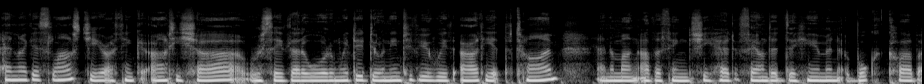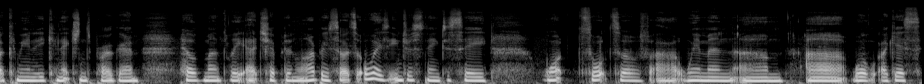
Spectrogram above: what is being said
And I guess last year, I think Artie Shah received that award, and we did do an interview with Artie at the time. And among other things, she had founded the Human Book Club, a community connections program held monthly at Shepparton Library. So it's always interesting to see what sorts of uh, women um, are, well, I guess,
